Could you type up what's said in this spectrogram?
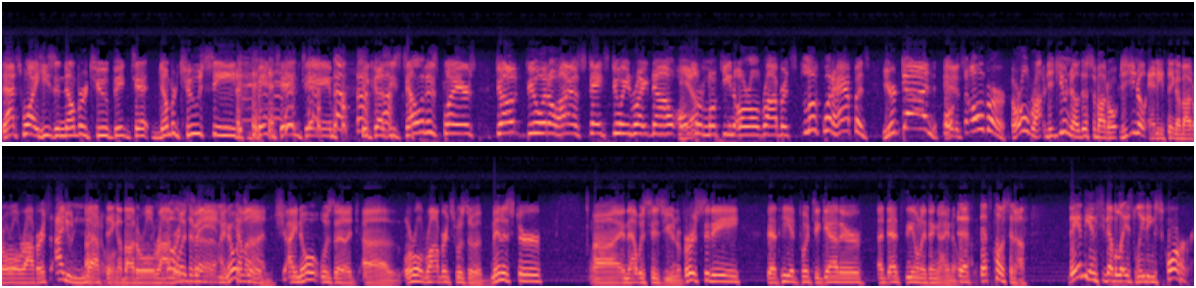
That's why he's a number two Big Ten, number two seed Big Ten team because he's telling his players, "Don't do what Ohio State's doing right now, Yep. overlooking Oral Roberts. Look what happens. You're done. It's over." Oral Ro- Did you know this about? Or- Did you know anything about Oral Roberts? I knew nothing about Oral Roberts. it's I mean, I know come on. A, I know it was a uh, Oral Roberts was a minister, uh, and that was his university that he had put together. Uh, that's the only thing I know. That's, that's close enough. They had the NCAA's leading scorer.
